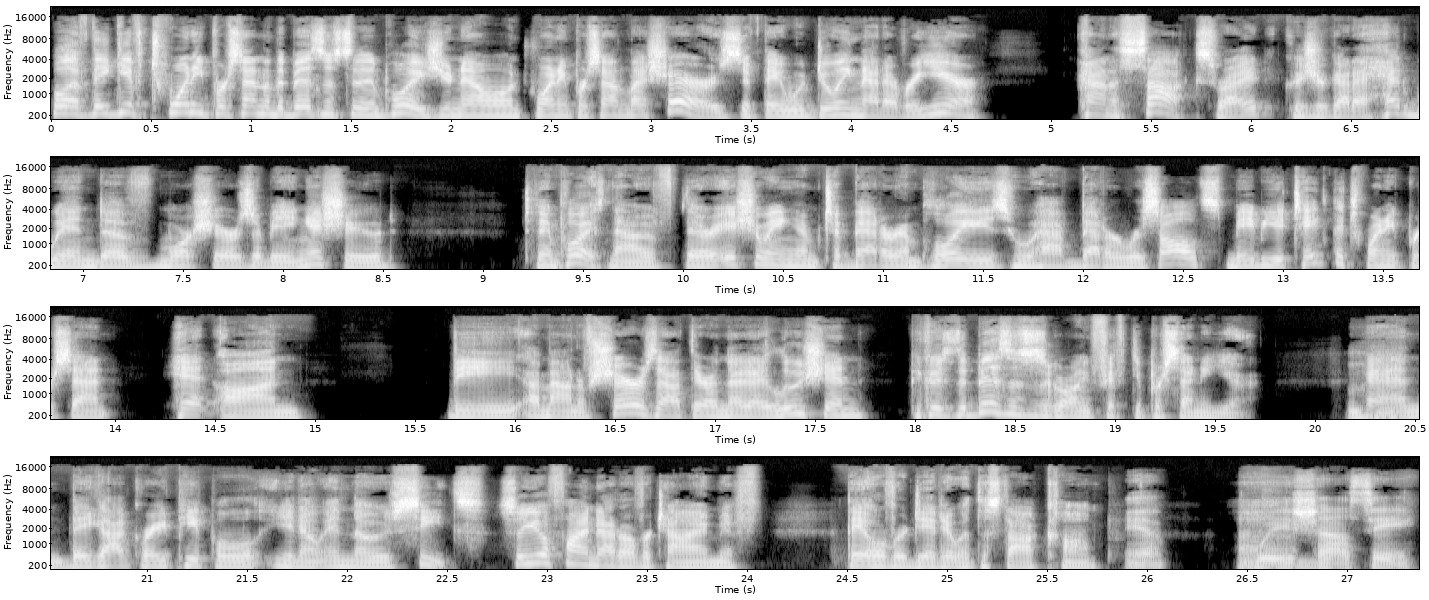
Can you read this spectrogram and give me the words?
Well, if they give 20% of the business to the employees, you now own 20% less shares. If they were doing that every year, kind of sucks, right? Because you've got a headwind of more shares are being issued to the employees. Now, if they're issuing them to better employees who have better results, maybe you take the 20% hit on the amount of shares out there and the dilution because the business is growing 50% a year Mhm. and they got great people, you know, in those seats. So you'll find out over time if they overdid it with the stock comp. Yep. Um, we shall see.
